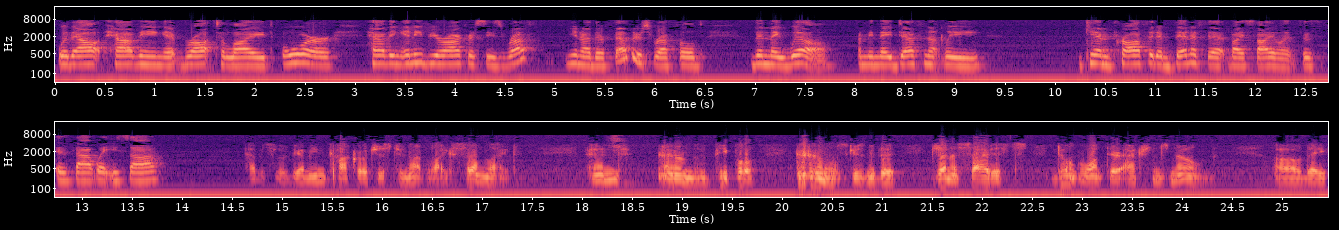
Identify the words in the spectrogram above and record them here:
without having it brought to light or having any bureaucracies rough, you know, their feathers ruffled, then they will. I mean, they definitely can profit and benefit by silence. Is, is that what you saw? Absolutely. I mean, cockroaches do not like sunlight. And um, the people excuse me, the genocidists don't want their actions known. Uh, they,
